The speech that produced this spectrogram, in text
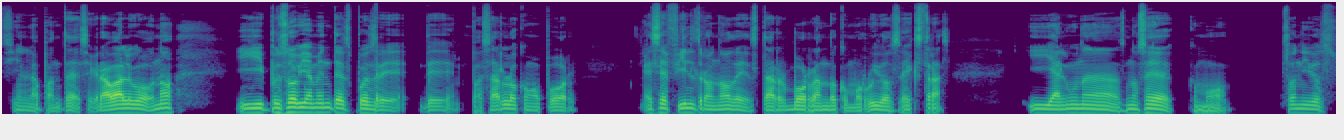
si en la pantalla se graba algo o no. Y pues obviamente después de, de pasarlo como por ese filtro, ¿no? De estar borrando como ruidos extras. Y algunas, no sé, como sonidos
